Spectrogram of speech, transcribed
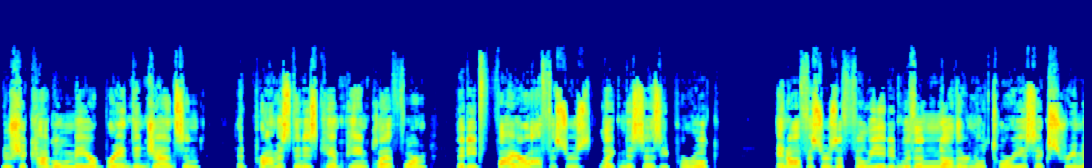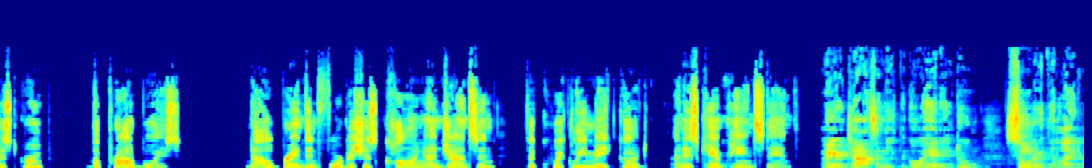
New Chicago Mayor Brandon Johnson had promised in his campaign platform that he'd fire officers like Nisezi Paruk and officers affiliated with another notorious extremist group, the Proud Boys. Now, Brandon Forbish is calling on Johnson to quickly make good on his campaign stand. Mayor Johnson needs to go ahead and do sooner than later.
